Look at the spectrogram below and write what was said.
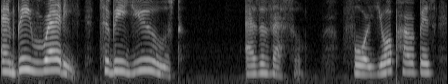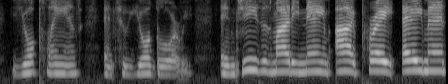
and be ready to be used as a vessel for your purpose, your plans and to your glory. In Jesus mighty name I pray. Amen.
